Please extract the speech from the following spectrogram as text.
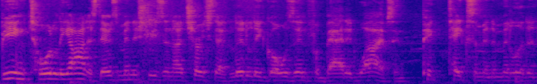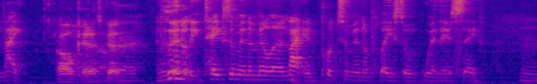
being totally honest, there's ministries in our church that literally goes in for battered wives and pick takes them in the middle of the night. Oh, okay, that's good. Literally takes them in the middle of the night and puts them in a place where they're safe. Hmm.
